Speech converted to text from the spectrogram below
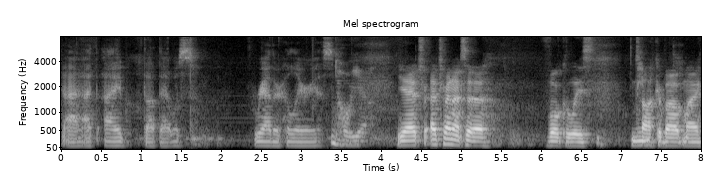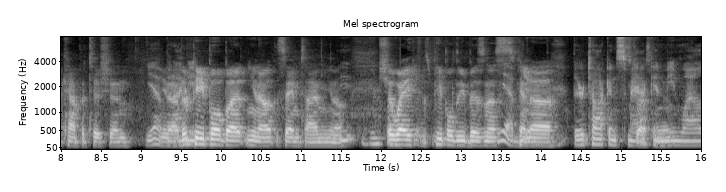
I, I, I thought that was rather hilarious. Oh yeah. Yeah. I, tr- I try not to vocally s talk about my competition. Yeah, you know they're mean- people, but you know at the same time, you know the way people do business Yeah, can. Uh, They're talking smack, and meanwhile,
